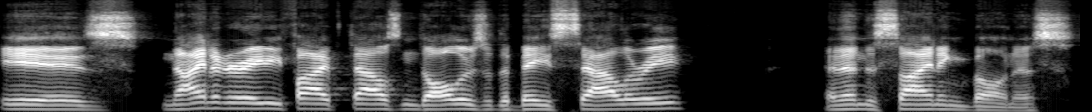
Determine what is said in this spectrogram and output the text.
is $985,000 of the base salary and then the signing bonus.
